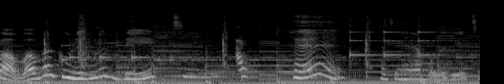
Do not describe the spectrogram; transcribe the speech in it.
বাবা আবার ঘুরে ঘুরে দেখছি। হ্যাঁ আচ্ছা হ্যাঁ বলে দিয়েছে।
